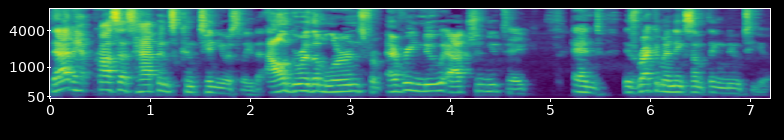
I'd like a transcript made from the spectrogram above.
that process happens continuously. The algorithm learns from every new action you take and is recommending something new to you.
